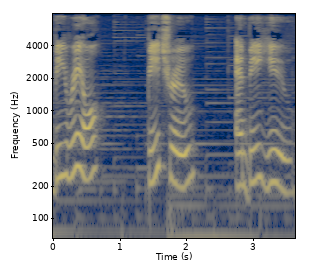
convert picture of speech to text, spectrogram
be real, be true, and be you.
